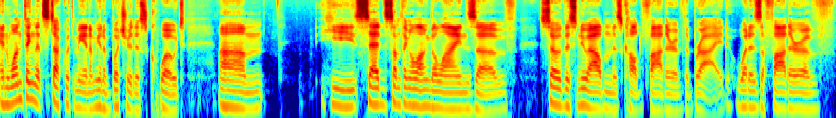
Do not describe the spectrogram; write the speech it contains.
And one thing that stuck with me, and I'm going to butcher this quote, um, he said something along the lines of, "So this new album is called Father of the Bride. What does a father of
